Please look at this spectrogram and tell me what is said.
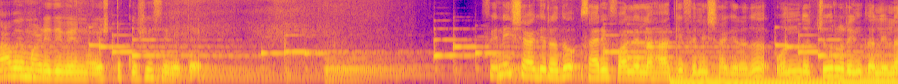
ನಾವೇ ಮಾಡಿದ್ದೀವಿ ಅನ್ನೋ ಎಷ್ಟು ಖುಷಿ ಸಿಗುತ್ತೆ. ಫಿನಿಶ್ ಆಗಿರೋದು ಸ್ಯಾರಿ ಫಾಲ್ ಎಲ್ಲ ಹಾಕಿ ಫಿನಿಶ್ ಆಗಿರೋದು ಒಂದು ಚೂರು ರಿಂಕಲ್ ಇಲ್ಲ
